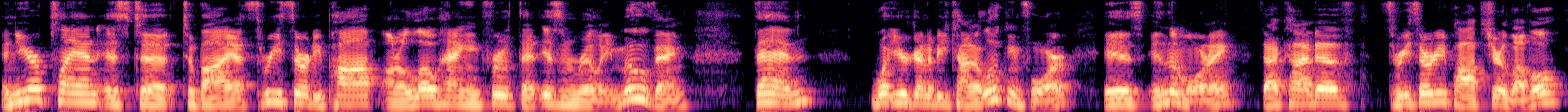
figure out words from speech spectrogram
and your plan is to, to buy a 330 pop on a low hanging fruit that isn't really moving, then what you're going to be kind of looking for is in the morning that kind of 330 pops your level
